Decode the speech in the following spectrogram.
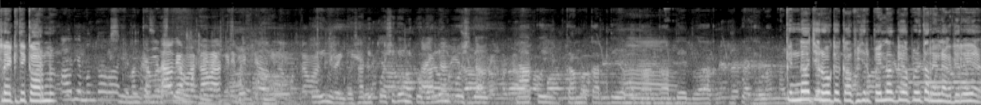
ਟਰੈਕ ਤੇ ਕਾਰਨ? ਕੋਈ ਨਹੀਂ ਰਹਿੰਦਾ ਸਾਡੀ ਪੁੱਛਦੇ ਨਹੀਂ ਕੋਈ ਗੱਲ ਨਹੀਂ ਪੁੱਛਦੇ। ਨਾ ਕੋਈ ਕੰਮ ਕਰਦੇ ਆ ਮਕਾਨ ਕਰਦੇ ਆ ਜਵਾਕ ਭੁੱਖੇ ਮਰਨ ਵਾਲੇ ਕਿੰਨਾ ਚਿਰ ਹੋ ਗਿਆ ਕਾਫੀ ਚਿਰ ਪਹਿਲਾਂ ਕਿ ਆਪਣੇ ਧਰਨੇ ਲੱਗਦੇ ਰਹੇ ਆ?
